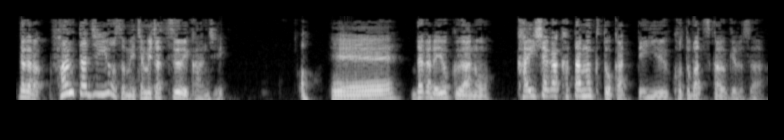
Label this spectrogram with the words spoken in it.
だから、ファンタジー要素めちゃめちゃ強い感じ。あ、へえ。だからよくあの、会社が傾くとかっていう言葉使うけどさ、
